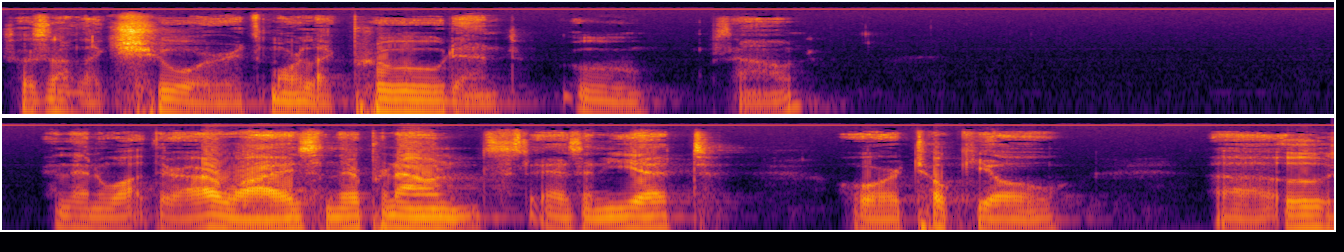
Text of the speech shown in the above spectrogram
So it's not like sure, it's more like prudent, U sound. And then what, there are Ys, and they're pronounced as in yet or Tokyo, uh,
